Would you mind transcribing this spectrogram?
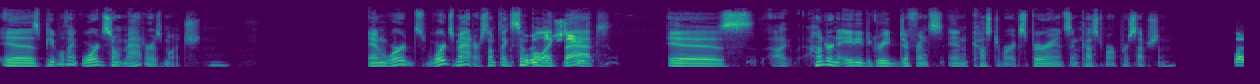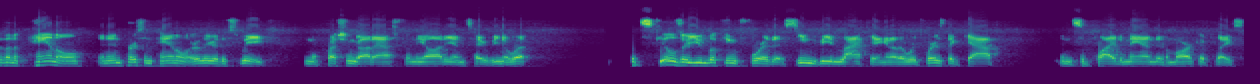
is people think words don't matter as much, and words words matter. Something simple like that is a 180 degree difference in customer experience and customer perception. So I was on a panel, an in-person panel earlier this week, and the question got asked from the audience, hey, you know, what what skills are you looking for that seem to be lacking? In other words, where's the gap in supply demand in a marketplace?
